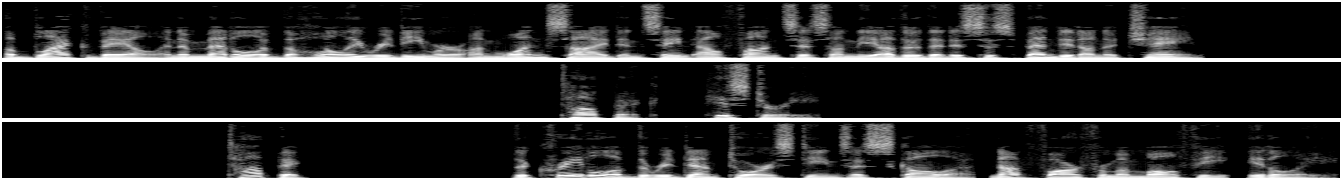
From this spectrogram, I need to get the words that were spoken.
a black veil and a medal of the Holy Redeemer on one side and Saint Alphonsus on the other that is suspended on a chain. History the cradle of the Redemptoristines is Scala, not far from Amalfi, Italy.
